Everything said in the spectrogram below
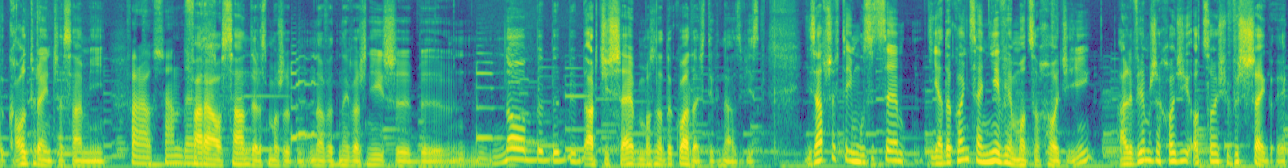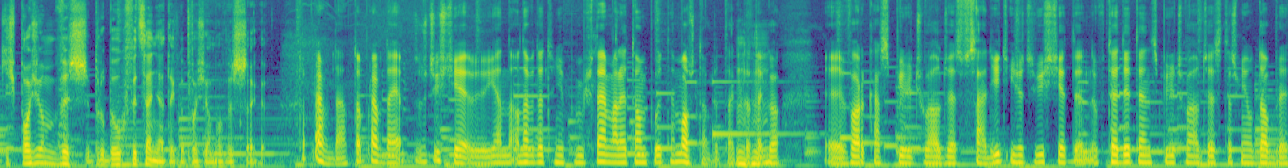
y, Coltrane czasami, Pharaoh Sanders. Sanders, może nawet najważniejszy, by, no, Archie Shepp, można dokładać tych nazwisk. I zawsze w tej muzyce ja do końca nie wiem o co chodzi, ale wiem, że chodzi o coś wyższego, jakiś poziom wyższy, próbę uchwycenia tego poziomu wyższego. To prawda, to prawda. Ja, rzeczywiście, y, ja na- nawet o tym nie pomyślałem, ale tą płytę można by tak Mhm. do tego y, worka spiritual jazz wsadzić i rzeczywiście ten, wtedy ten spiritual jazz też miał dobry,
